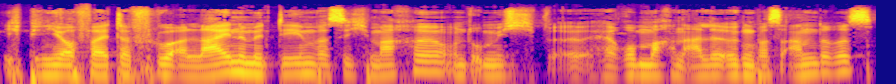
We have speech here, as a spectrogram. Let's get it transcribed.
ich bin hier auf weiter Flur alleine mit dem, was ich mache und um mich äh, herum machen alle irgendwas anderes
